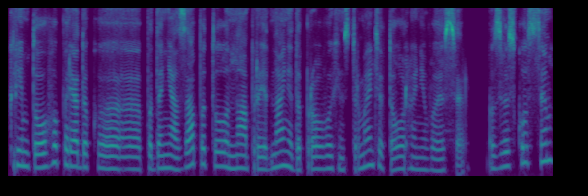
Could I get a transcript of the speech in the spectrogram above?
Крім того, порядок е, подання запиту на приєднання до правових інструментів та органів ОСР. У зв'язку з цим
